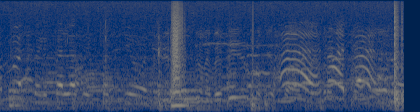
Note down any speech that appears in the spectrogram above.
Ammazza che bella sensazione! Bisogna vederlo che fa. Eh, no, certo!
